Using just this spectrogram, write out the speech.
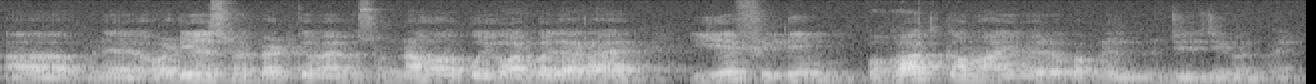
अपने ऑडियंस में बैठ के मैं सुन रहा हूँ और कोई और बजा रहा है, ये फीलिंग बहुत कम आई मेरे को अपने जीवन में।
